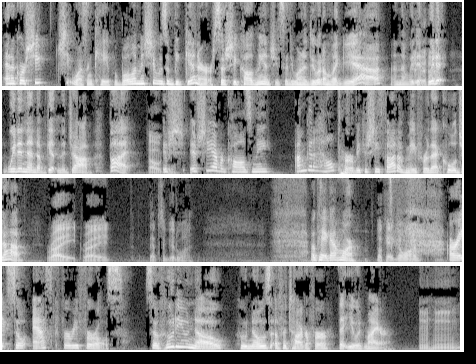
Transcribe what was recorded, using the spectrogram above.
And of course, she she wasn't capable. I mean, she was a beginner. So she called me and she said, "You want to do it?" I'm like, "Yeah." And then we did. We did we didn't end up getting the job. But okay. if she, if she ever calls me, I'm going to help her because she thought of me for that cool job. Right, right. That's a good one. Okay, I got more. Okay, go on. All right, so ask for referrals. So who do you know who knows a photographer that you admire? Mm-hmm.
